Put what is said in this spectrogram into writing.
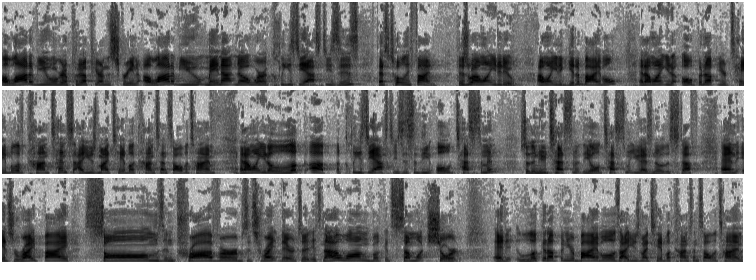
a lot of you, we're going to put it up here on the screen, a lot of you may not know where Ecclesiastes is. That's totally fine. This is what I want you to do. I want you to get a Bible and I want you to open up your table of contents. I use my table of contents all the time. And I want you to look up Ecclesiastes. This is the Old Testament. So the New Testament, the Old Testament, you guys know this stuff. And it's right by Psalms and Proverbs. It's right there. It's, a, it's not a long book, it's somewhat short. And look it up in your Bibles. I use my table of contents all the time.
